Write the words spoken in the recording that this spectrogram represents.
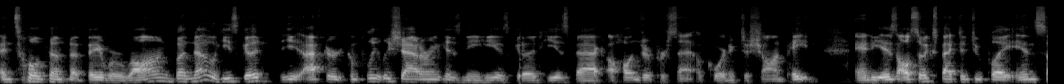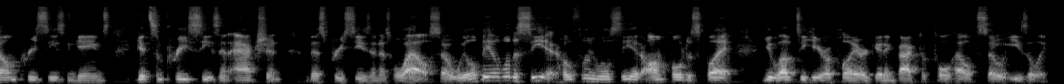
and told them that they were wrong. But no, he's good. He after completely shattering his knee, he is good. He is back 100% according to Sean Payton. And he is also expected to play in some preseason games, get some preseason action this preseason as well. So we'll be able to see it. Hopefully we'll see it on full display. You love to hear a player getting back to full health so easily.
